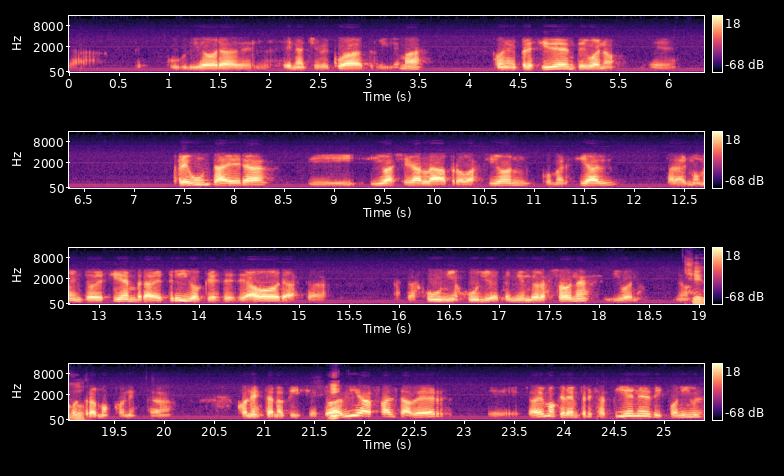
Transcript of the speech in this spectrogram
la cubridora del NHB4 y demás, con el presidente, y bueno, eh, pregunta era si, si, iba a llegar la aprobación comercial para el momento de siembra de trigo, que es desde ahora hasta hasta junio, julio, dependiendo de las zonas, y bueno, nos Llegó. encontramos con esta con esta noticia. Todavía ¿Y? falta ver, eh, sabemos que la empresa tiene disponible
